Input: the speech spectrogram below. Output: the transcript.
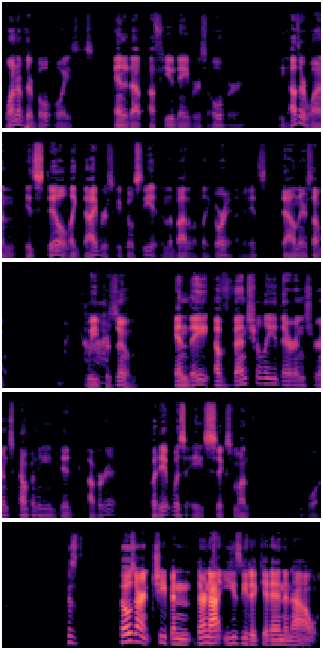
one of their boat hoists ended up a few neighbors over. The other one is still like divers could go see it in the bottom of Lake Orion. I mean, it's down there somewhere Oh we presume. And they eventually, their insurance company did cover it, but it was a six month war. because those aren't cheap and they're not easy to get in and out.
